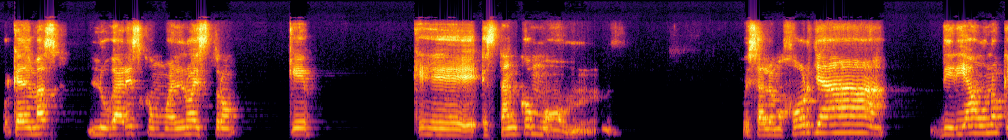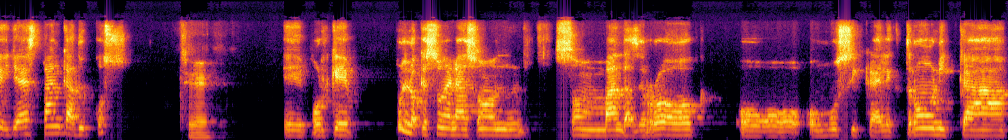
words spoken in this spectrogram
porque además lugares como el nuestro, que, que están como, pues a lo mejor ya diría uno que ya están caducos. Sí. Eh, porque pues, lo que suena son, son bandas de rock, o, música electrónica,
